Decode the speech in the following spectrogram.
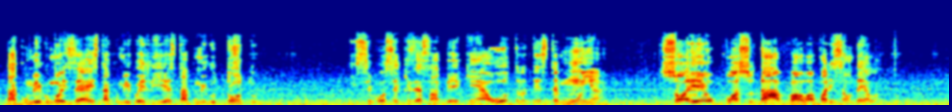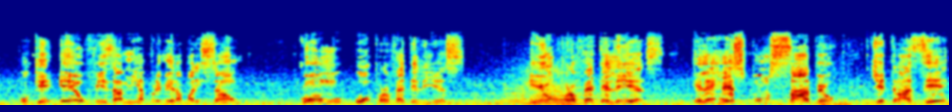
Está comigo Moisés, está comigo Elias, está comigo tudo. E se você quiser saber quem é a outra testemunha, só eu posso dar aval à aparição dela. Porque eu fiz a minha primeira aparição como o profeta Elias. E o profeta Elias, ele é responsável de trazer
